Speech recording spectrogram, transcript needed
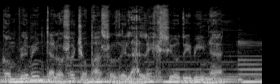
Complementa los ocho pasos de la Alexio Divina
